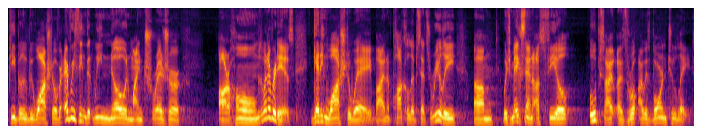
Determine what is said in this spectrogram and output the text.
people will be washed over. Everything that we know and might treasure, our homes, whatever it is, getting washed away by an apocalypse that's really, um, which makes then us feel, oops, I I was born too late.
